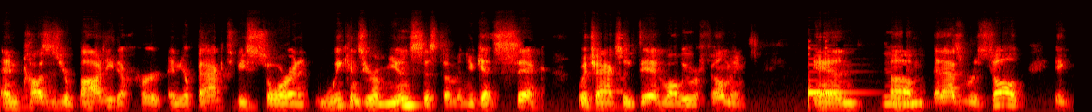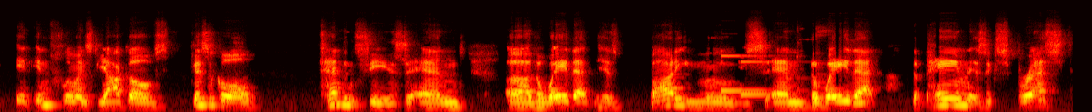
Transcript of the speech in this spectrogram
and causes your body to hurt and your back to be sore and it weakens your immune system and you get sick, which I actually did while we were filming. And mm-hmm. um, and as a result, it, it influenced Yakov's physical tendencies and uh, the way that his body moves and the way that the pain is expressed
